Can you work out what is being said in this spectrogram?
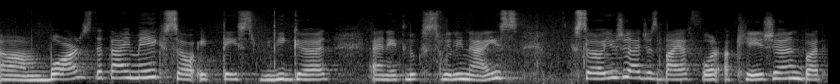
um, bars that I make, so it tastes really good and it looks really nice. So usually I just buy it for occasion, but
